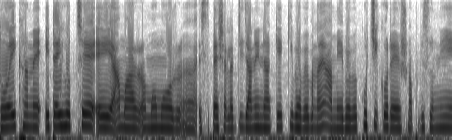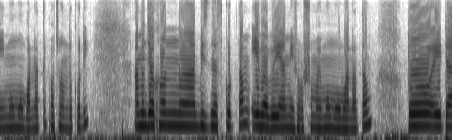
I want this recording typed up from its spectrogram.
তো এখানে এটাই হচ্ছে এই আমার মোমোর স্পেশালিটি জানি না কে কীভাবে বানায়। আমি এভাবে কুচি করে সব কিছু নিয়ে এই মোমো বানাতে পছন্দ করি। আমি যখন বিজনেস করতাম, এভাবেই আমি সবসময় মোমো বানাতাম। তো এটা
